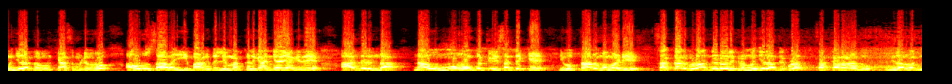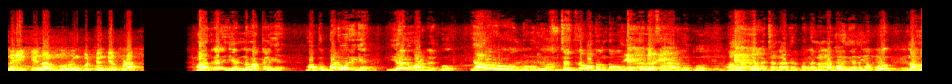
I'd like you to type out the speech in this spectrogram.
ಮಂಜುನಾಥ್ ಅವರು ಕ್ಯಾಸಮಳ್ಳಿ ಅವರು ಅವರು ಸಹ ಈ ಭಾಗದಲ್ಲಿ ಮಕ್ಕಳಿಗೆ ಅನ್ಯಾಯ ಆಗಿದೆ. ಆದ್ದರಿಂದ ನಾವು ಮೂರು ರೂಮ್ ಕೊಡ್ತೀವಿ ಸದ್ಯಕ್ಕೆ. ನೀವು ಪ್ರಾರಂಭ ಮಾಡಿ. ಸರ್ಕಾರಗಳು ಹನ್ನೆರಡುವರೆ ಕಡೆ ಮಂಜೂರಾದ್ರೆ ಕೂಡ ಸರ್ಕಾರ ಅದು ನಿಧಾನವಾಗಿ ನಡೆಯುತ್ತೆ ನಾವು ಮೂರು ರೂಮ್ ಕೊಡ್ತೀವಿ ಅಂತ ಹೇಳಿ ಕೂಡ. ಆದರೆ ಹೆಣ್ಣು ಮಕ್ಕಳಿಗೆ ಮತ್ತು ಬಡವರಿಗೆ ಏನು ಮಾಡಬೇಕು? ಯಾವ ಒಂದು ಒಂದು ಒಂದು ವಿದ್ಯಾಭ್ಯಾಸ ಮಾಡಬೇಕು. ಆ ಮಕ್ಕಳೆಲ್ಲ ಚೆನ್ನಾಗಿರ್ಬೇಕು ನನ್ನ ಒಂದು ಹೆಣ್ಣು ಮಕ್ಕಳು ನಮ್ಮ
